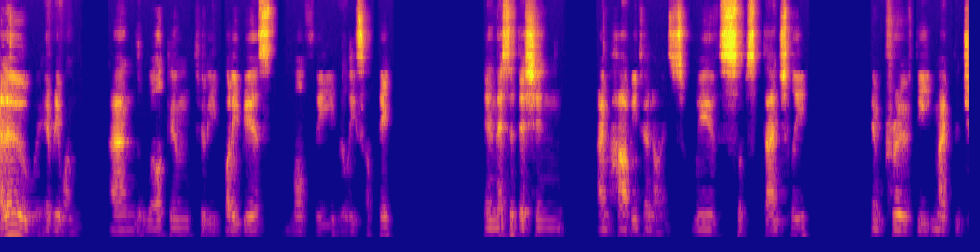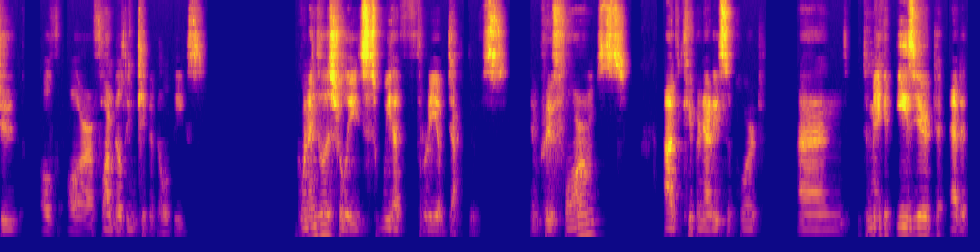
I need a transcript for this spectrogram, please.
Hello, everyone, and welcome to the Body Budibase monthly release update. In this edition, I'm happy to announce we've substantially improved the magnitude of our farm building capabilities. Going into this release, we had three objectives improve forms, add Kubernetes support, and to make it easier to edit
